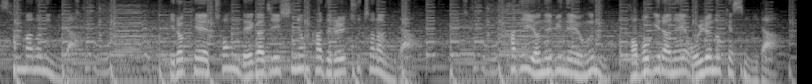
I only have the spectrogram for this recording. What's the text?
3만원입니다. 이렇게 총 4가지 신용카드를 추천합니다. 카드 연회비 내용은 더보기란에 올려놓겠습니다.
